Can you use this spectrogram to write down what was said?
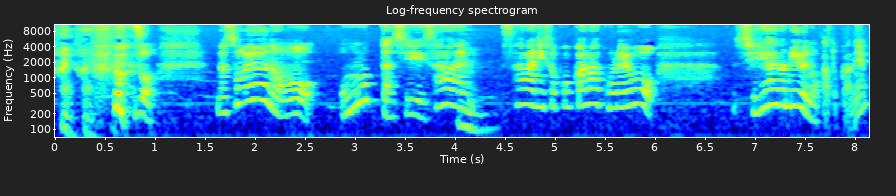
はいはい、か そう。だそういうのを思ったしさら,、うん。さらにそこからこれを知り合いが見るのかとかね。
